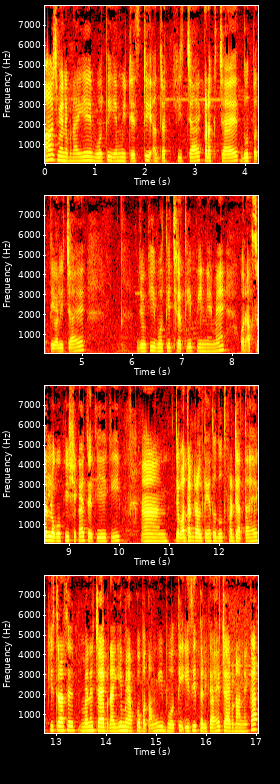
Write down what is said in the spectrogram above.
आज मैंने बनाई है बहुत ही यम्मी टेस्टी अदरक की चाय, कड़क चाय, दूध पत्ती वाली चाय, जो कि बहुत ही अच्छी लगती है पीने में। और अक्सर लोगों की शिकायत रहती है कि जब अदरक डालते हैं तो दूध फट जाता है। किस तरह से मैंने चाय बनाई है मैं आपको बताऊँगी। बहुत ही इजी तरीका है चाय बनाने का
